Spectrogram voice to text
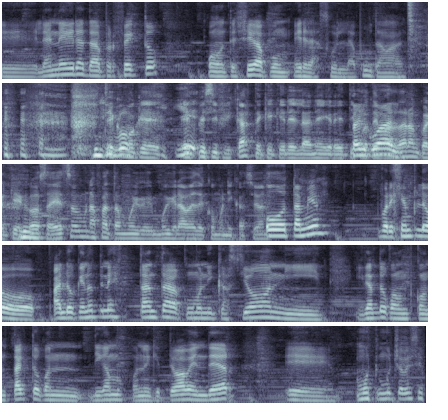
eh, la negra está perfecto. Cuando te llega, pum, era la azul, la puta madre. Tipo, como que y- especificaste que querés la negra y tipo te mandaron cualquier cosa. Eso es una falta muy, muy grave de comunicación. O también, por ejemplo, a lo que no tenés tanta comunicación y, y tanto con, contacto con, digamos, con el que te va a vender, eh, mu- muchas veces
